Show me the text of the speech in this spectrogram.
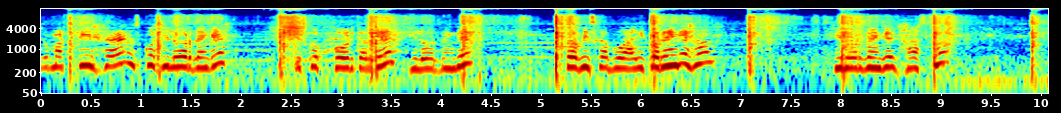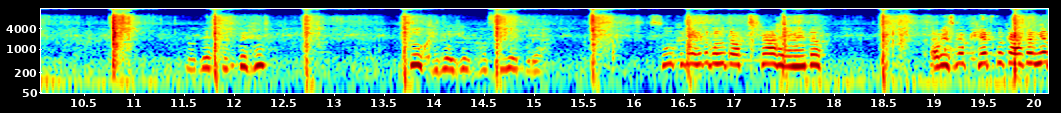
जो मट्टी है, उसको हिलोर देंगे। इसको फोड़ करके हिलोर देंगे। तब तो इसका बुआई करेंगे हम। हिलोर देंगे घास को। तो देख सकते हैं, सूख गई है घास ये पूरा। सूख गई है तो बहुत अच्छा है, नहीं तो अब इसमें खेत को क्या करेंगे,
